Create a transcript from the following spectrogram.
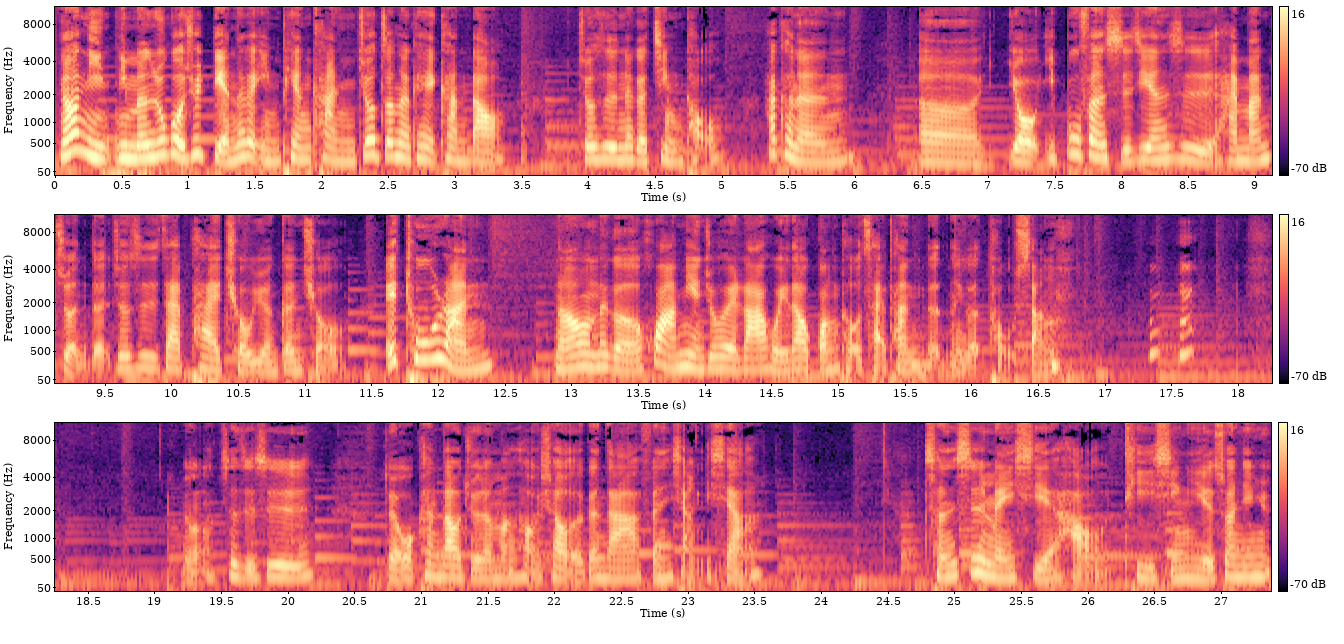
然后你你们如果去点那个影片看，你就真的可以看到，就是那个镜头，他可能呃有一部分时间是还蛮准的，就是在拍球员跟球，诶，突然，然后那个画面就会拉回到光头裁判的那个头上。嗯，这只是对我看到觉得蛮好笑的，跟大家分享一下。程式没写好，体型也算进去，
